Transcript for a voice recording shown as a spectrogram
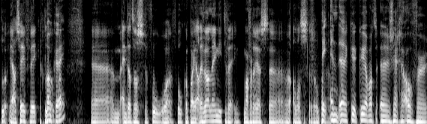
gelo- Ja, zeven weken gelopen. Oké. Um, en dat was full, uh, full campagne. Alleen wel alleen niet tv, maar voor de rest uh, alles erop. Hey, en uh, kun, kun je wat uh, zeggen over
